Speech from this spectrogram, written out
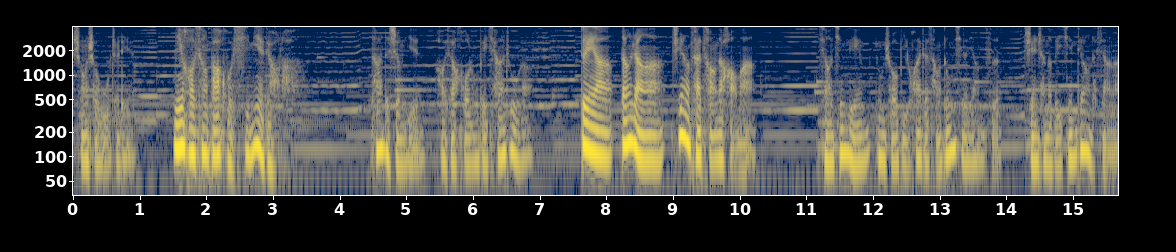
双手捂着脸。你好像把火熄灭掉了，他的声音好像喉咙被掐住了。对呀，当然啊，这样才藏得好嘛。小精灵用手比划着藏东西的样子，身上的围巾掉了下来，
